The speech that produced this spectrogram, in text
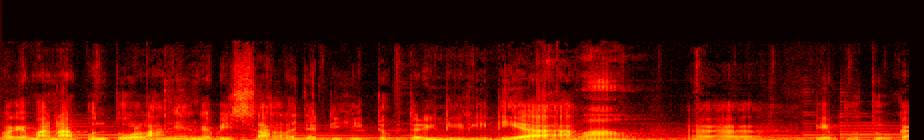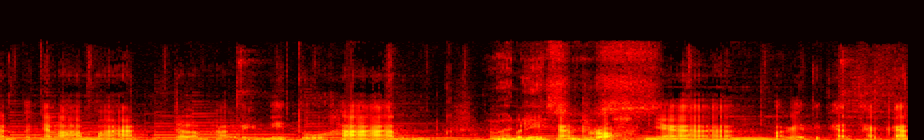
bagaimanapun tulang yang nggak bisa lah jadi hidup dari hmm. diri dia. Wow uh, dia butuhkan penyelamat dalam hal ini Tuhan memberikan Yesus. rohnya hmm. maka dikatakan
